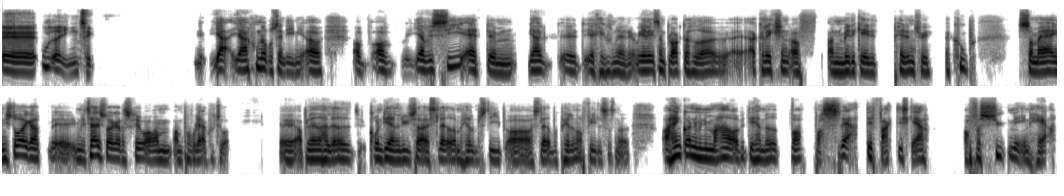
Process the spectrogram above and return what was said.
øh, ud af ingenting. Jeg, jeg er 100% enig, og, og, og jeg vil sige, at øhm, jeg, øh, jeg kan ikke huske, jeg læser en blog, der hedder øh, A Collection of Unmitigated Pedantry af Coop, som er en historiker, øh, en militærhistoriker, der skriver om, om populærkultur. Øh, og blandt andet har lavet grundige analyser af slaget om Helm's Deep og slaget på Pelennor Fields og sådan noget. Og han går nemlig meget op i det her med, hvor, hvor svært det faktisk er at forsyne en hær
